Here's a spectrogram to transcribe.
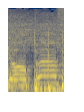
you're perfect.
